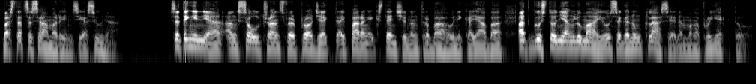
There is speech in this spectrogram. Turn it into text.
basta't sasama rin si Asuna. Sa tingin niya, ang Soul Transfer Project ay parang extension ng trabaho ni Kayaba at gusto niyang lumayo sa ganong klase ng mga proyekto.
